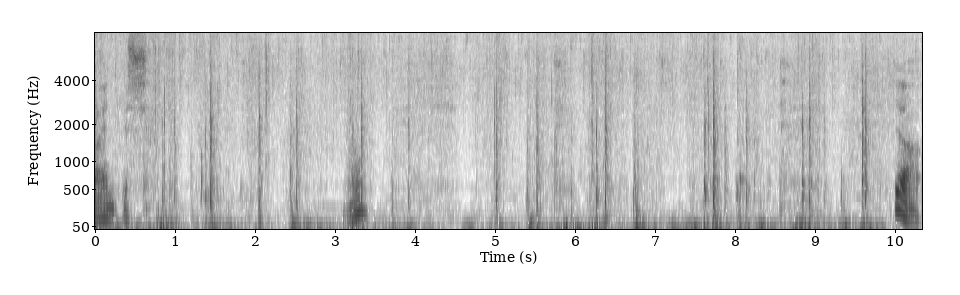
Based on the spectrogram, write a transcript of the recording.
fein ist. Ja. Ja,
